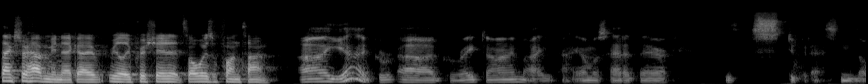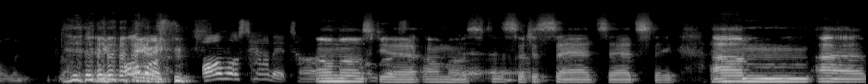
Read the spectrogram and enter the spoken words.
thanks for having me, Nick. I really appreciate it. It's always a fun time. uh, yeah, gr- uh, great time. I, I almost had it there. This stupid ass Nolan. Anyway, Almost. anyway. Almost had it, Tom. almost, Almost. yeah almost Yeah. such a sad sad state um uh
